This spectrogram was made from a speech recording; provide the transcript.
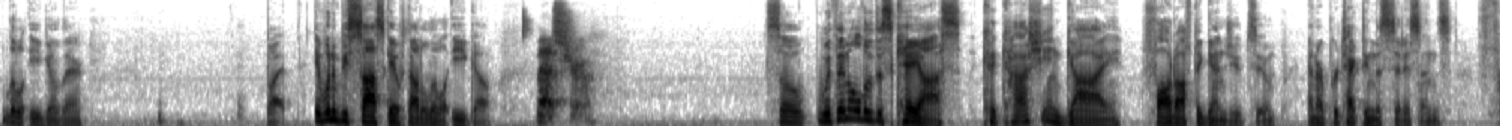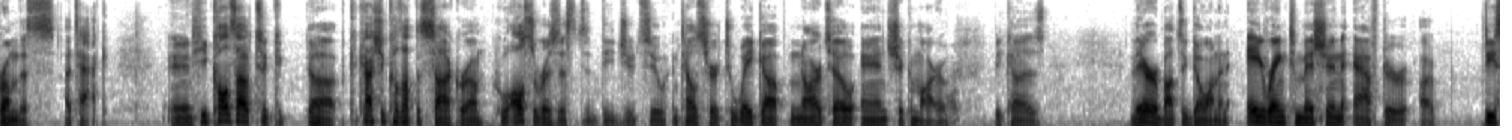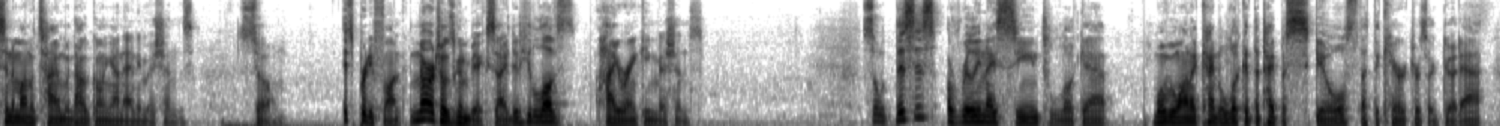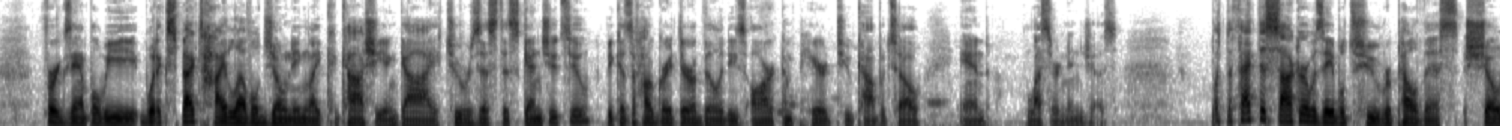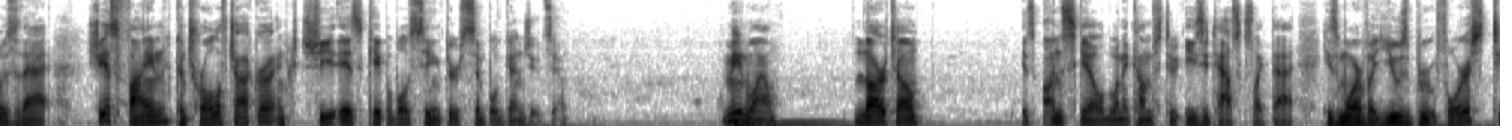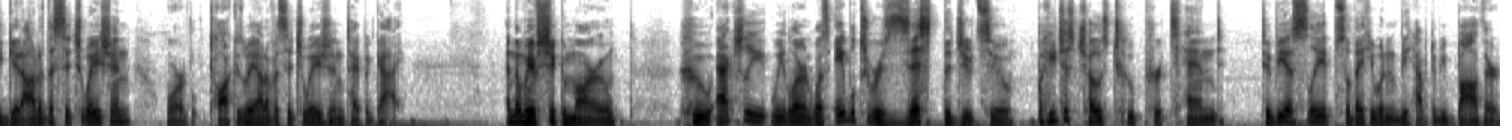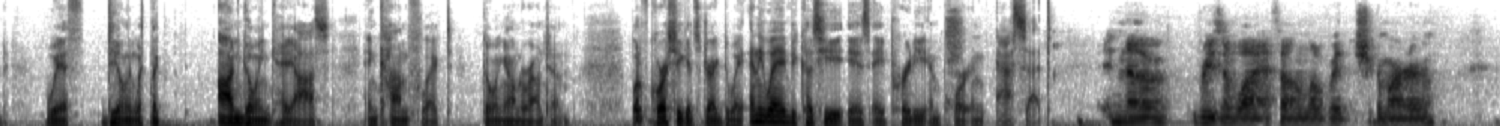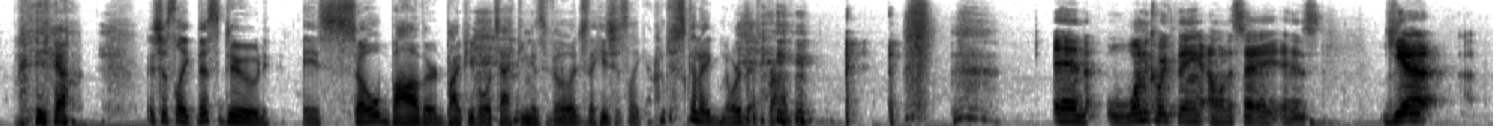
Little ego there, but it wouldn't be Sasuke without a little ego. That's true. So, within all of this chaos, Kakashi and Guy fought off the Genjutsu and are protecting the citizens from this attack. And he calls out to uh, Kakashi calls out to Sakura, who also resisted the jutsu, and tells her to wake up Naruto and Shikamaru because they're about to go on an A ranked mission after a decent amount of time without going on any missions. So it's pretty fun. Naruto's going to be excited. He loves high ranking missions. So this is a really nice scene to look at when we want to kind of look at the type of skills that the characters are good at. For example, we would expect high level Jonin like Kakashi and Guy to resist this Genjutsu because of how great their abilities are compared to Kabuto and lesser ninjas. But the fact that Sakura was able to repel this shows that she has fine control of chakra and she is capable of seeing through simple Genjutsu. Meanwhile, Naruto is unskilled when it comes to easy tasks like that. He's more of a use brute force to get out of the situation or talk his way out of a situation type of guy. And then we have Shikamaru, who actually we learned was able to resist the jutsu, but he just chose to pretend to be asleep so that he wouldn't be have to be bothered with dealing with the ongoing chaos and conflict going on around him. But of course, he gets dragged away anyway because he is a pretty important asset. Another reason why I fell in love with Shikamaru. yeah. It's just like this dude is so bothered by people attacking his village that he's just like, I'm just going to ignore this problem. and one quick thing I want to say is yeah,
